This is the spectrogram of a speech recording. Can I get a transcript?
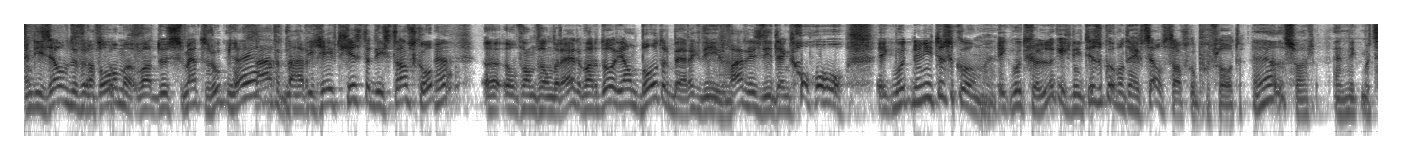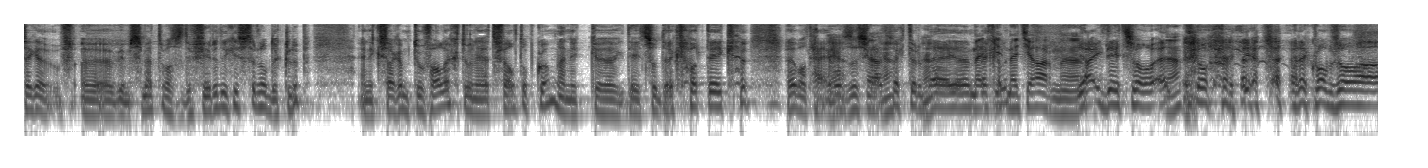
En diezelfde Verbomen, wat dus Smet roept op Ja, zaterdag, maar- die geeft gisteren die strafschop eh, van Van der Rijden, waardoor Jan Boterberg, die VAR is, die denkt, ho, ho, ik moet nu niet tussenkomen. Ik moet gelukkig niet tussenkomen, want hij heeft zelf strafschop gefloten. Ja, dat is waar. En ik moet zeggen, eh, Wim Smet was de vierde gisteren op de club. En ik zag hem toevallig toen hij het veld opkwam. En ik, eh, ik deed zo direct wat teken. Hè, want hij Ja, was de scheidsrechter ja. bij eh, Met je, met je arm. eh. Ja, ik deed zo. hè, Ja? zo en hij kwam zo uh,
